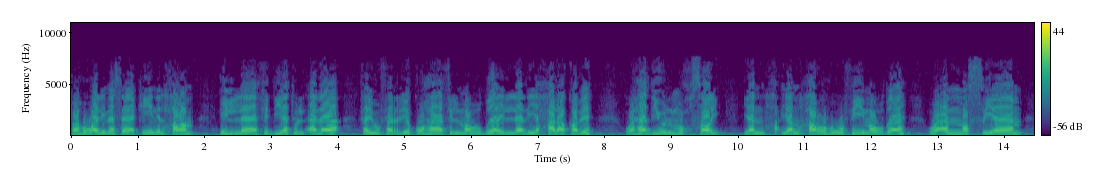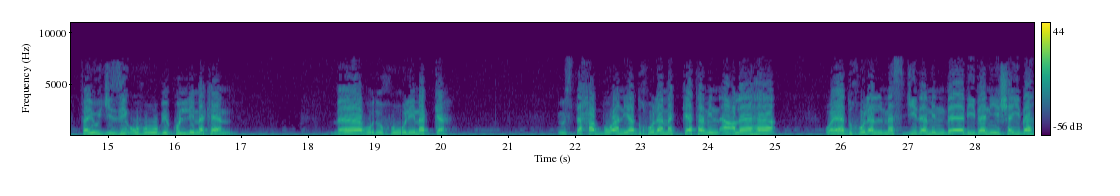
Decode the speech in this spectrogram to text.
فهو لمساكين الحرم إلا فدية الأذى فيفرقها في الموضع الذي حلق به وهدي المحصر ينحره في موضعه وأما الصيام فيجزئه بكل مكان. باب دخول مكة. يستحب أن يدخل مكة من أعلاها ويدخل المسجد من باب بني شيبة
